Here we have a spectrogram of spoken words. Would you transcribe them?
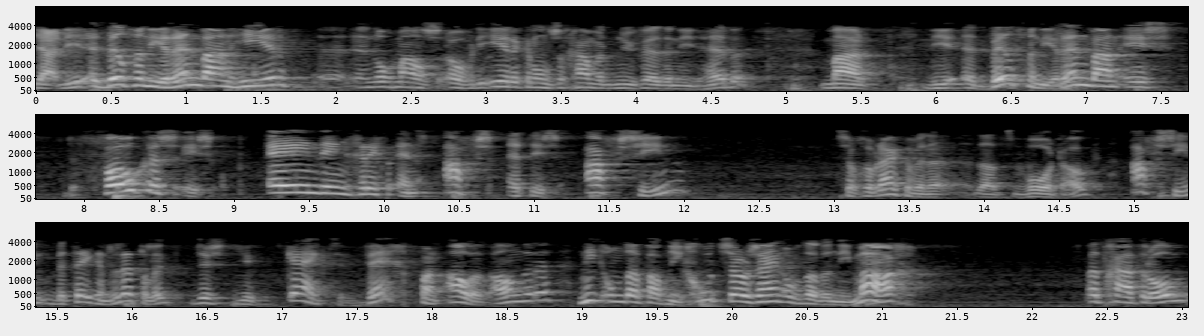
ja, die, het beeld van die renbaan hier, en nogmaals, over die erekransen gaan we het nu verder niet hebben. Maar die, het beeld van die renbaan is, de focus is op één ding gericht en af, het is afzien. Zo gebruiken we dat woord ook. Afzien betekent letterlijk, dus je kijkt weg van al het andere. Niet omdat dat niet goed zou zijn of dat het niet mag. Het gaat erom,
